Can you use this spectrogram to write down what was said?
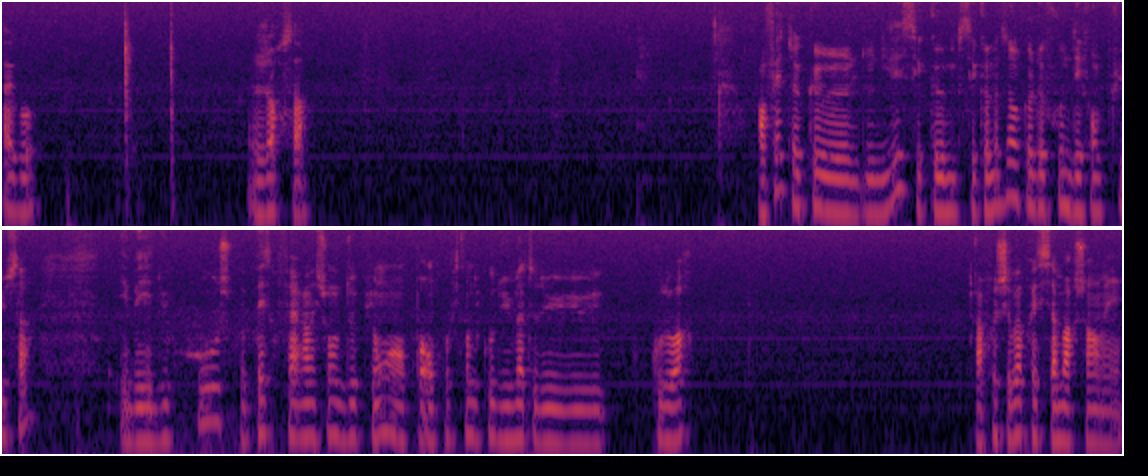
fagots. Genre ça. En fait, que l'idée c'est que c'est que maintenant que le fou ne défend plus ça, et bien du coup je peux peut-être faire un échange de pions en, profitant du coup du mat du couloir. Après je sais pas si ça marche hein, mais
